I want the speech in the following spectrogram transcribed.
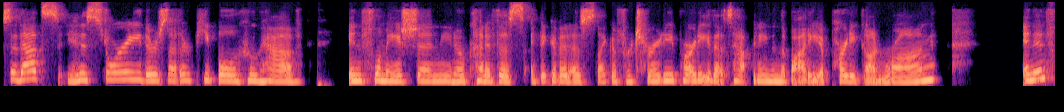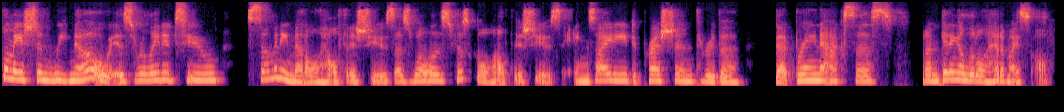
So that's his story. There's other people who have inflammation, you know, kind of this, I think of it as like a fraternity party that's happening in the body, a party gone wrong. And inflammation, we know, is related to so many mental health issues as well as physical health issues, anxiety, depression through the gut brain axis. But I'm getting a little ahead of myself.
